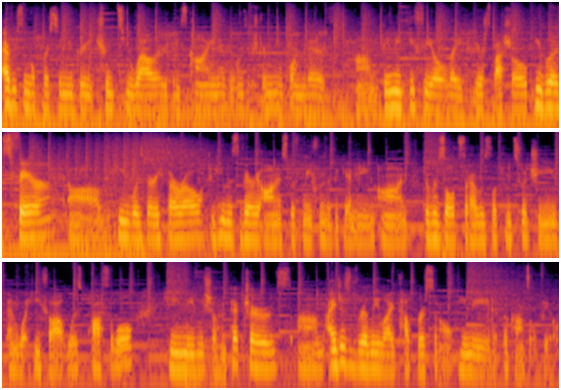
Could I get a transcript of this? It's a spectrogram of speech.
every single person you greet treats you well, everybody's kind, everyone's extremely informative. Um, they make you feel like you're special. He was fair, um, he was very thorough, and he was very honest with me from the beginning on the results that I was looking to achieve and what he thought was possible. He made me show him pictures. Um, I just really liked how personal he made the consult feel.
